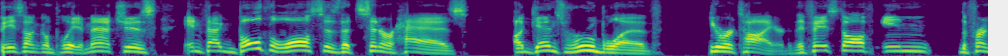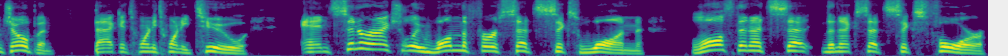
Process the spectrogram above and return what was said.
based on completed matches. In fact, both the losses that Sinner has against Rublev, he retired. They faced off in the French Open back in 2022, and Sinner actually won the first set 6 1, lost the next set, the next set 6 4,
